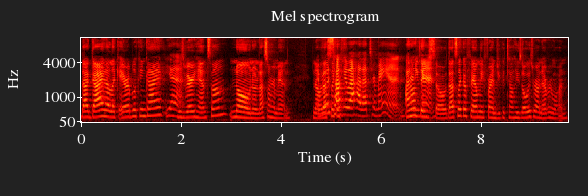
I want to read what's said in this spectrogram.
That guy, that like Arab-looking guy. Yeah. Who's very handsome. No, no, that's not her man. No, Everyone's that's like. a talking about how that's her man. I her don't think man. so. That's like a family friend. You could tell he's always around everyone.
